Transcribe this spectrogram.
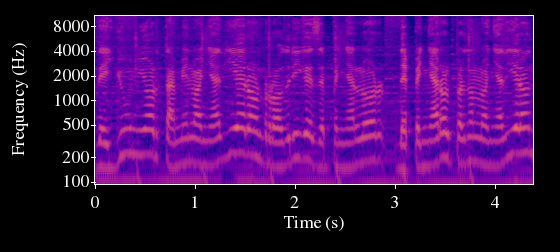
de Junior también lo añadieron. Rodríguez de Peñarol, de Peñarol perdón, lo añadieron.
